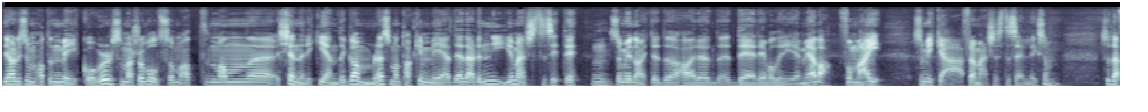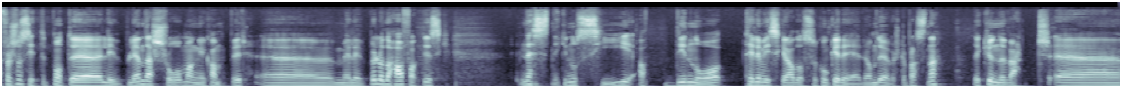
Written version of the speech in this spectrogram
De har liksom hatt en makeover som er så voldsom at man eh, kjenner ikke igjen det gamle, så man tar ikke med det. Det er det nye Manchester City Mm. som United har eh, det rivaleriet med, da. For meg, som ikke er fra Manchester selv, liksom. Så derfor så sitter på en måte Liverpool igjen. Det er så mange kamper uh, med Liverpool, og det har faktisk nesten ikke noe å si at de nå til en viss grad også konkurrerer om de øverste plassene. Det kunne vært eh,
